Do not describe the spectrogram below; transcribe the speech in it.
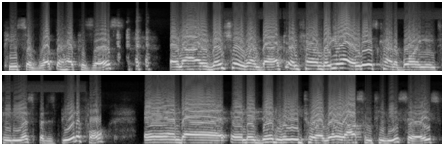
piece of what the heck is this? and I eventually went back and found that yeah, it is kind of boring and tedious, but it's beautiful. And uh, and it did lead to a really awesome TV series.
